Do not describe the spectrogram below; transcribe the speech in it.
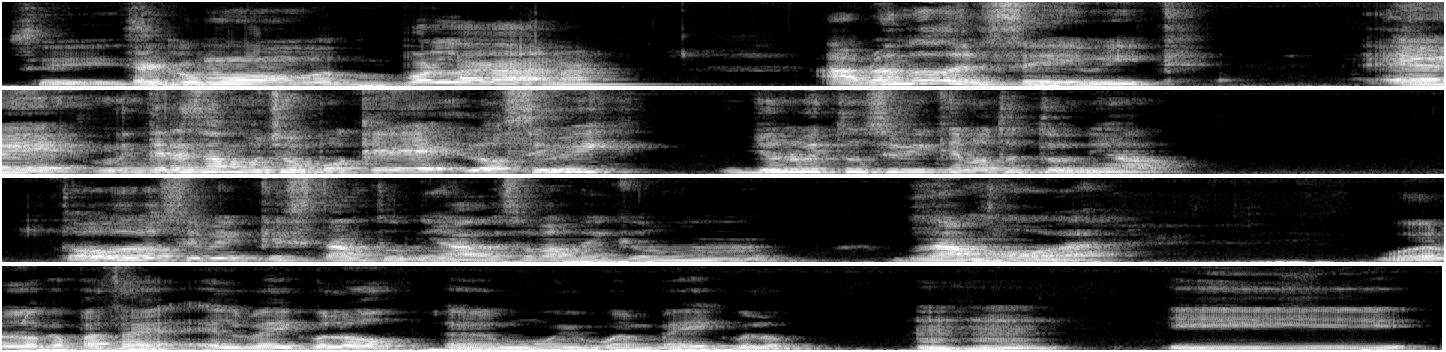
Sí. Es como por la gana. Hablando del Civic, eh, me interesa mucho porque los Civic, yo no he visto un Civic que no esté tuneado. Todos los Civic que están tuneados, eso para mí que es una moda. Bueno, lo que pasa es que el vehículo es muy buen vehículo. Y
